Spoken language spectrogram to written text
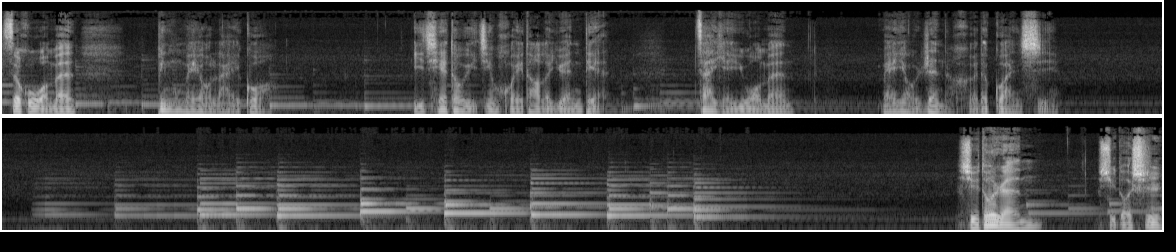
似乎我们并没有来过，一切都已经回到了原点，再也与我们没有任何的关系。许多人，许多事，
